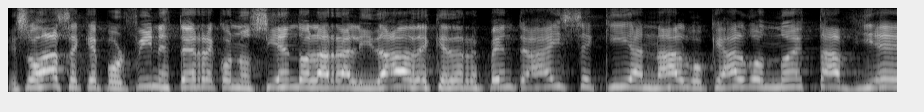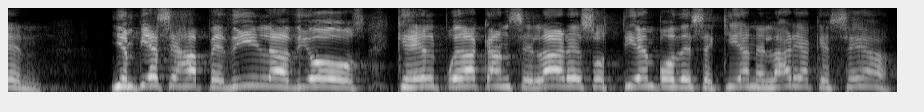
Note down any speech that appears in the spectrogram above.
Eso hace que por fin estés reconociendo la realidad de que de repente hay sequía en algo, que algo no está bien. Y empieces a pedirle a Dios que Él pueda cancelar esos tiempos de sequía en el área que sea.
